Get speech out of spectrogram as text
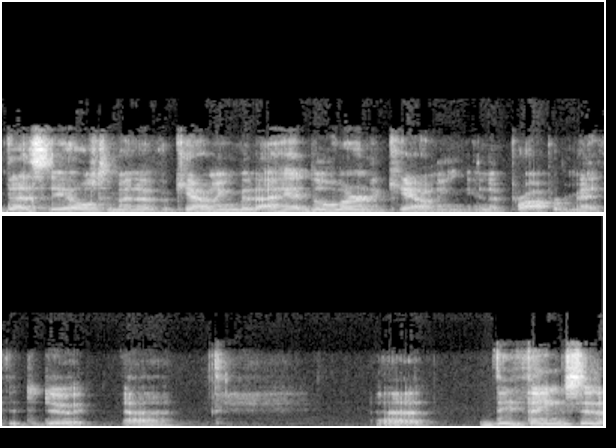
that's the ultimate of accounting. But I had to learn accounting in a proper method to do it. Uh, uh, the things that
